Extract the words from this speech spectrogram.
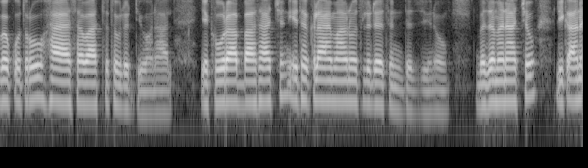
በቁጥሩ 27 ትውልድ ይሆናል። የክቡር አባታችን የተክለ ሃይማኖት ልደት እንደዚህ ነው። በዘመናቸው ሊቃነ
